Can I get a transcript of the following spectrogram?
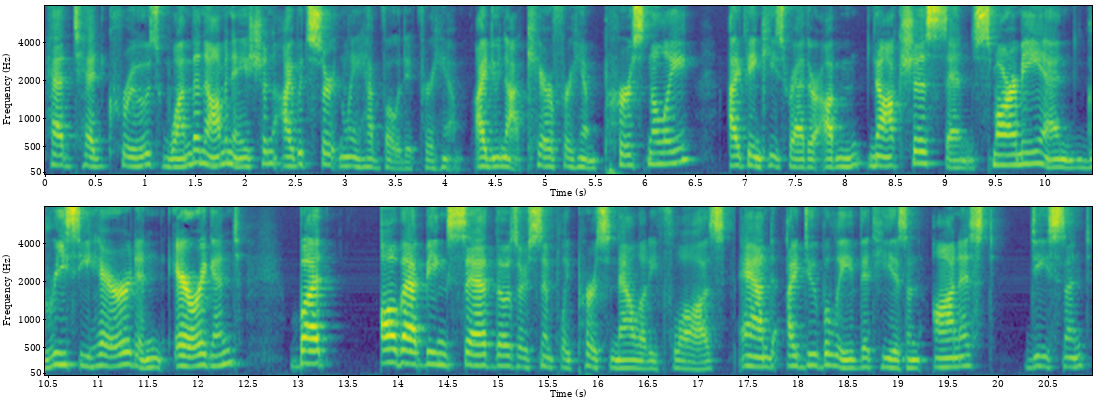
had Ted Cruz won the nomination, I would certainly have voted for him. I do not care for him personally. I think he's rather obnoxious and smarmy and greasy haired and arrogant. But all that being said, those are simply personality flaws. And I do believe that he is an honest, decent,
